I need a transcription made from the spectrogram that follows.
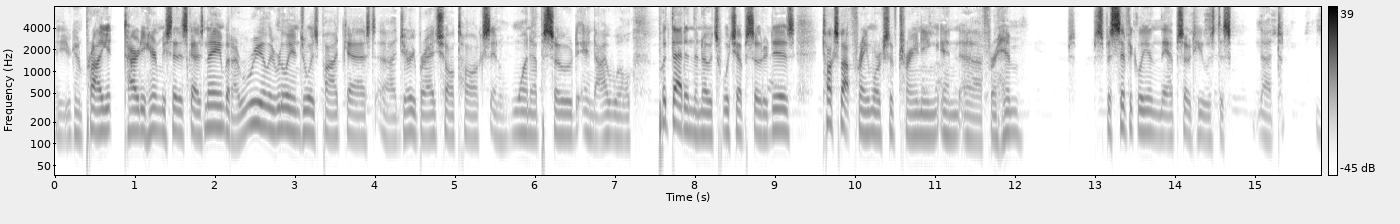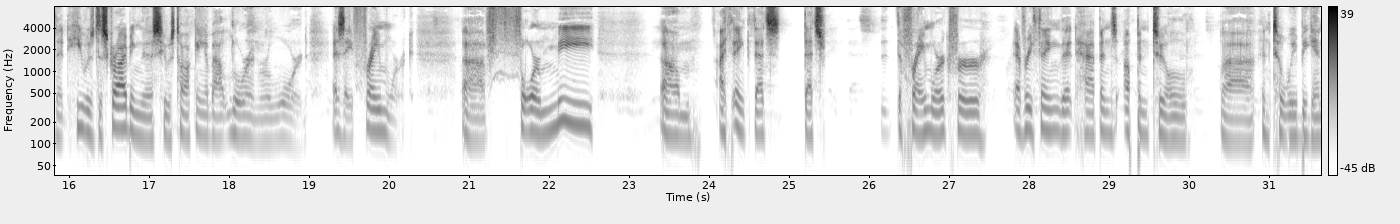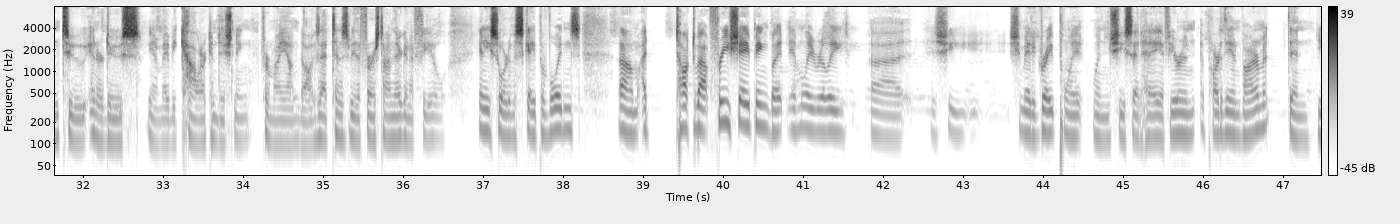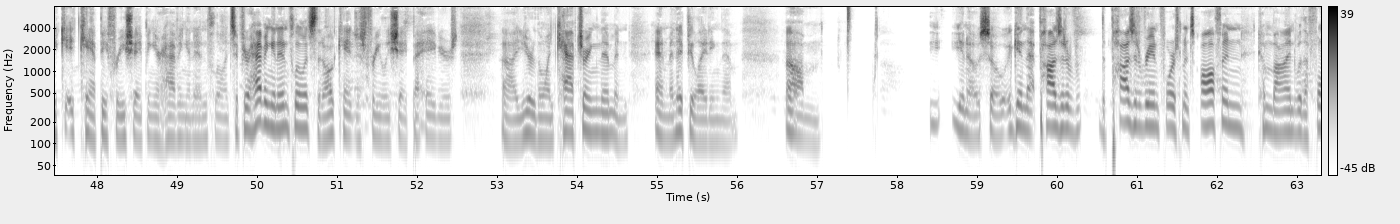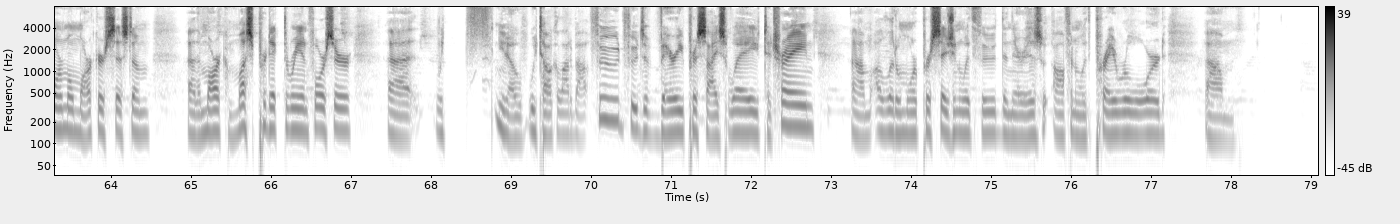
you're going to probably get tired of hearing me say this guy's name, but I really, really enjoy his podcast. Uh, Jerry Bradshaw talks in one episode, and I will put that in the notes which episode it is. Talks about frameworks of training, and uh, for him specifically in the episode he was dis- uh, t- that he was describing this, he was talking about lure and reward as a framework. Uh, for me, um, I think that's that's the framework for everything that happens up until uh, until we begin to introduce, you know, maybe collar conditioning for my young dogs. That tends to be the first time they're going to feel any sort of escape avoidance. Um, I talked about free shaping, but Emily really uh, she she made a great point when she said, "Hey, if you're in a part of the environment, then you, it can't be free shaping. You're having an influence. If you're having an influence, the dog can't just freely shape behaviors. Uh, you're the one capturing them and and manipulating them." Um, you know so again that positive the positive reinforcements often combined with a formal marker system uh, the mark must predict the reinforcer. Uh, we you know we talk a lot about food. Food's a very precise way to train um, a little more precision with food than there is often with prey reward. Um,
